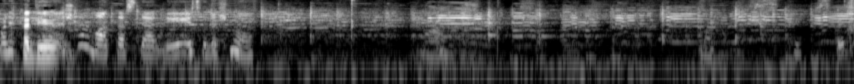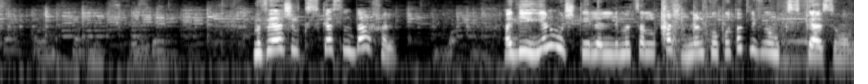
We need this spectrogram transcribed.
ولكن هادي- شنو الماركه ستانليس ولا شنو؟ ما عرفتش. ما عرفتش. spécial ولا. spécial. ما فيهاش الكسكاس لداخل هذه هي المشكلة اللي ما تلقاش هنا الكوكوطات اللي فيهم كسكاسهم.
